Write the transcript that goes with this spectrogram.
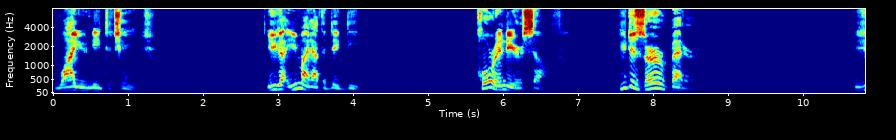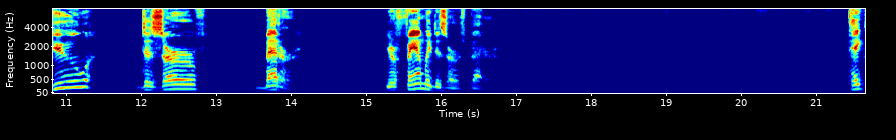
why you need to change. You got you might have to dig deep. Pour into yourself. You deserve better. You deserve better. Your family deserves better. Take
